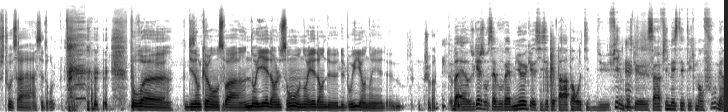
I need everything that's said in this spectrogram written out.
je trouve ça assez drôle. Pour, euh, disons qu'on soit noyé dans le son, noyé dans du, du bruit, noyé de, je sais pas. Bah, en tout cas, je trouve que ça vous va mieux que si c'était par rapport au titre du film, parce que c'est un film esthétiquement fou, mais un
